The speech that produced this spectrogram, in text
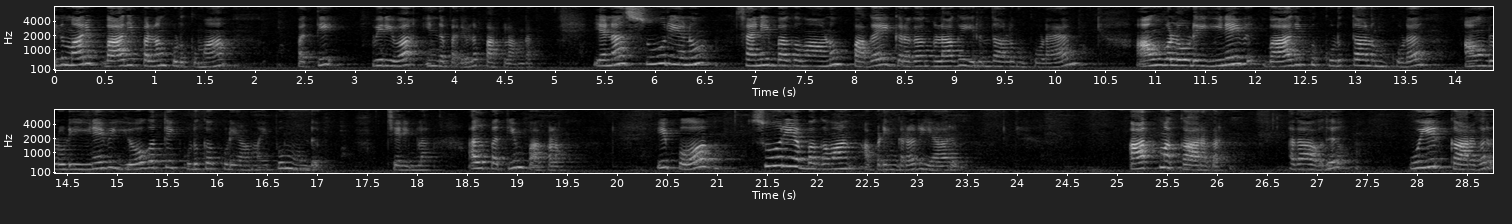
இது மாதிரி பாதிப்பெல்லாம் கொடுக்குமா? பற்றி விரிவாக இந்த பதிவில் பார்க்கலாங்க. ஏன்னா சூரியனும் சனி பகவானும் பகை கிரகங்களாக இருந்தாலும் கூட அவங்களுடைய இணைவு பாதிப்பு கொடுத்தாலும் கூட அவங்களுடைய இணைவு யோகத்தை கொடுக்கக்கூடிய அமைப்பும் உண்டு. சரிங்களா? அது பற்றியும் பார்க்கலாம். இப்போ சூரிய பகவான் அப்படிங்கிறவர் யாரு? ஆத்மக்காரகர் அதாவது உயிர்காரகர்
